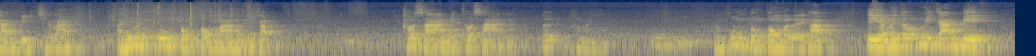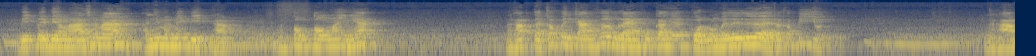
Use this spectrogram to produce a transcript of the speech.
การบิดใช่ไหมอันนี้มันพุ่งตรงๆมาเหมือนกับข้าวสารเม็ดข้าวสารเนี่ยตึ๊กเข้ามาอย่างนี้อืมมันพุ่งตรงๆมาเลยครับ เตียนมันจะมีการบิด บิดไปเบียมาใช่ไหมอันนี้มันไม่บิดครับ มันตรงๆมาอย่างเงี้ยนะครับ แต่ก็เป็นการเพิ่มแรงคูการจะกดลงไปเรื่อย ๆ แล้วก็บี้หยุดนะครับ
